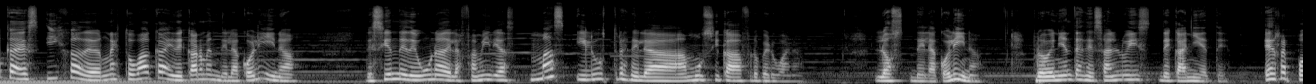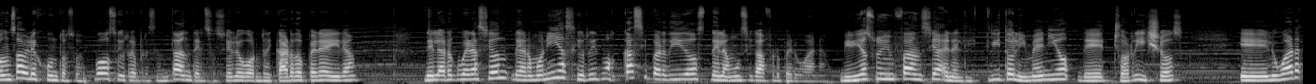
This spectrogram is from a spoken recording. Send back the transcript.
Vaca es hija de Ernesto Vaca y de Carmen de la Colina. Desciende de una de las familias más ilustres de la música afroperuana, los de la Colina, provenientes de San Luis de Cañete. Es responsable junto a su esposo y representante, el sociólogo Ricardo Pereira, de la recuperación de armonías y ritmos casi perdidos de la música afroperuana. Vivió su infancia en el distrito limeño de Chorrillos, eh, lugar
